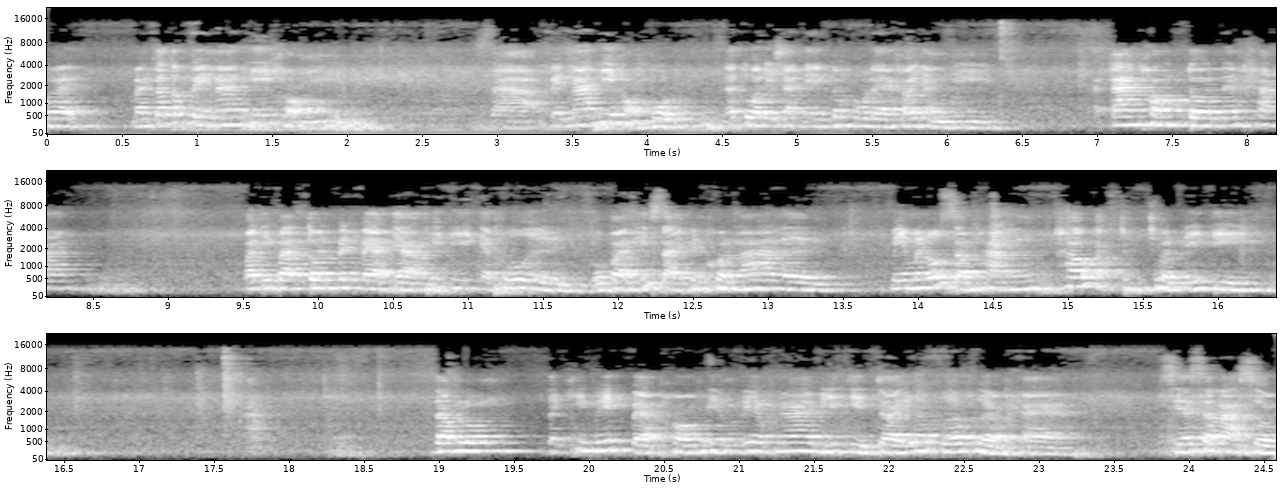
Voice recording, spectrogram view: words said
ด้วย มันก็ต้องเป็นหน้าที่ของสาเป็นหน้าที่ของบุตร และตัวดิฉันเองต้องดูแลเขาอย่างดี การคลองตนนะคะ ปฏิบัติตนเป็นแบบอย่างที่ดีแก่ผู้อื่นอุปนิสัยเป็นคนล่าเริงมีมนุษยสัมพันธ์เข้ากับชุมชนได้ดี ดำรงชีวิตแบบพอเพียงเรียบง่าย มีจิตใจเอื้อเฟื้อเผื่อแผ่ เสียสละส่วน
